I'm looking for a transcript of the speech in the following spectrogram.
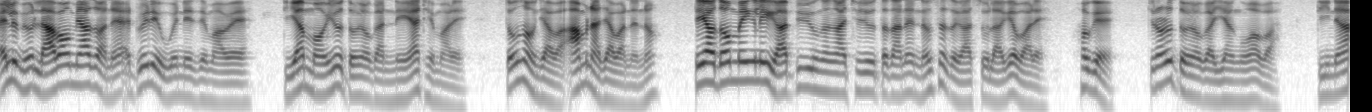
အဲ့လိုမျိုးလာပေါင်းများစွာနဲ့အတွေ့တွေဝင်နေစင်မှာပဲဒီကမောင်ကြီးတို့၃ယောက်ကနေရထင်ပါတယ်သုံးဆောင်ကြပါအာမနာကြပါနဲ့နော်တယောက်သောမိန်းကလေးကပြူပြူငန်းငါချူချူတတနဲ့နှုတ်ဆက်စကားဆိုလာခဲ့ပါတယ်ဟုတ်ကဲ့ကျွန်တော်တို့၃ယောက်ကရန်ကုန်ကပါဒီနာ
